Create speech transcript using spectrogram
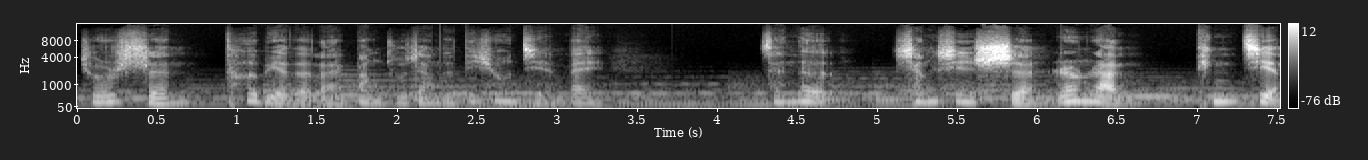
求神特别的来帮助这样的弟兄姐妹，真的相信神仍然听见，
